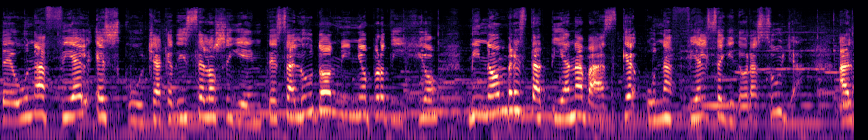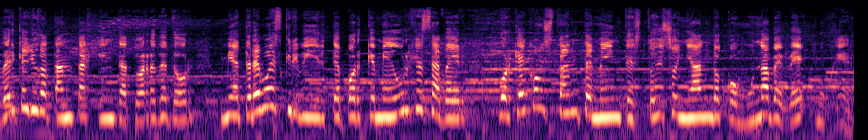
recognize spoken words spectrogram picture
de una fiel escucha que dice lo siguiente. Saludo niño prodigio, mi nombre es Tatiana Vázquez, una fiel seguidora suya. Al ver que ayuda tanta gente a tu alrededor, me atrevo a escribirte porque me urge saber por qué constantemente estoy soñando con una bebé mujer.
